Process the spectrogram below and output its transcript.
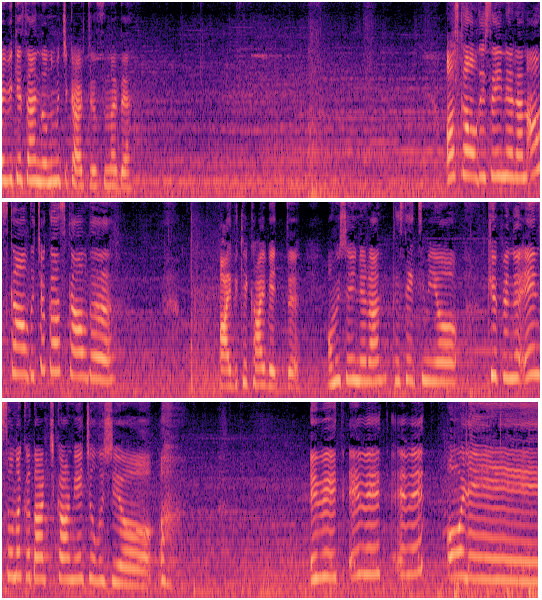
Aybüke sen de onu mu çıkartıyorsun hadi. Az kaldı Hüseyin Eren az kaldı çok az kaldı. Aybüke kaybetti. Ama Hüseyin Eren pes etmiyor. Küpünü en sona kadar çıkarmaya çalışıyor. Evet, evet, evet. Oley!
